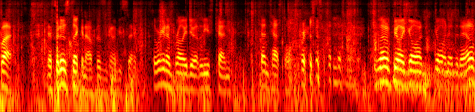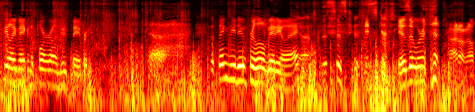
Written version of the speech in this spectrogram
But if it is thick enough, this is gonna be sick. So we're gonna probably do at least 10, 10 test holes first. I don't feel like going going in today. I don't feel like making the Port Rowan newspaper. Ah, the things we do for a little video, eh? Yeah, this is, this is sketchy. Is it worth it? I don't know.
